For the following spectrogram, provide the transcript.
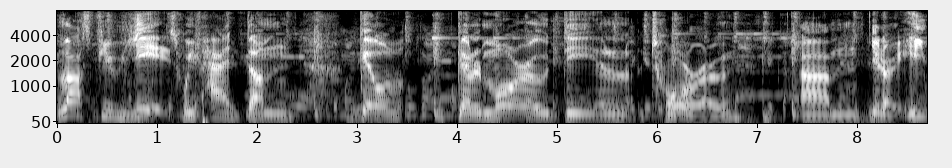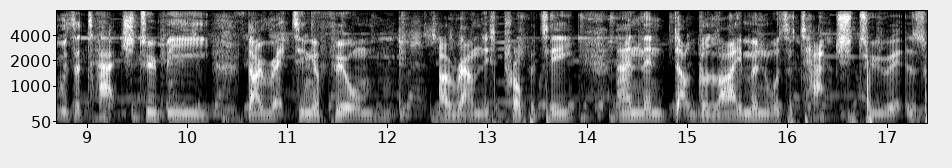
last few years we've had um, Gil, Guillermo del Toro. Um, you know, he was attached to be directing a film around this property, and then Doug Liman was attached to it as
